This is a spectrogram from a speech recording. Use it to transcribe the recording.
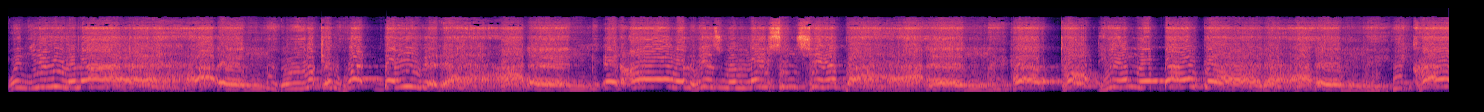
When you and I look at what David and all of his relationship have taught him about God. He cries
